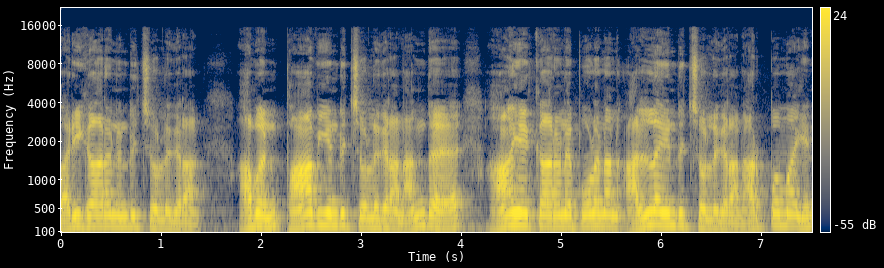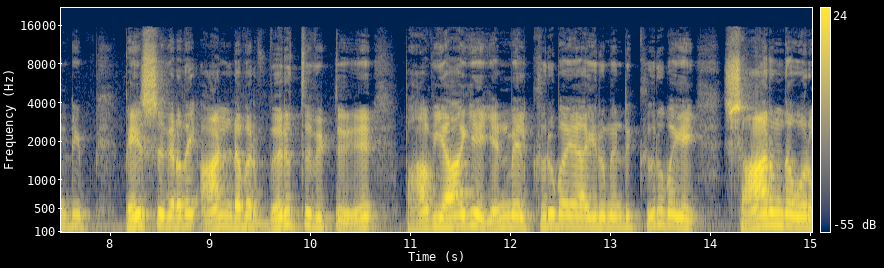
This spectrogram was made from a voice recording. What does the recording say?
பரிகாரன் என்று சொல்லுகிறான். அவன் பாவி என்று சொல்லுகிறான். அந்த ஆயக்காரனைப் போல நான் அல்ல என்று சொல்லுகிறான். அற்பமா என்று பேசுகிறதை ஆண்டவர் வெறுத்துவிட்டு பாவியாகிய என்மேல் கிருபையாயிரும் என்று கிருபையை சார்ந்த ஒரு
